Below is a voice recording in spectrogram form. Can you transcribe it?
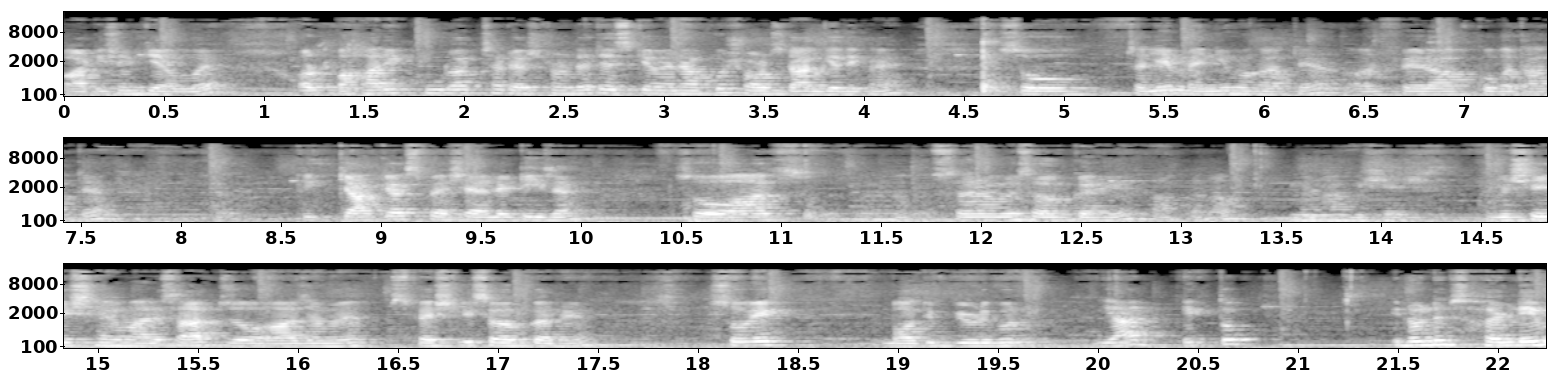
पार्टीशन किया हुआ है। और बाहर एक पूरा अच्छा रेस्टोरेंट है जिसके मैंने आपको शॉर्ट्स डाल के दिखाए। सो so, चलिए मेन्यू मंगाते हैं और फिर आपको बताते हैं कि क्या क्या स्पेशलिटीज़ हैं। सो so, आज सर हमें सर्व करेंगे। आपका नाम? मेरा नाम विशेष विशेष है हमारे साथ जो आज हमें स्पेशली सर्व कर रहे हैं। सो so, एक बहुत ही ब्यूटीफुल यार एक तो इन्होंने हर नेम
